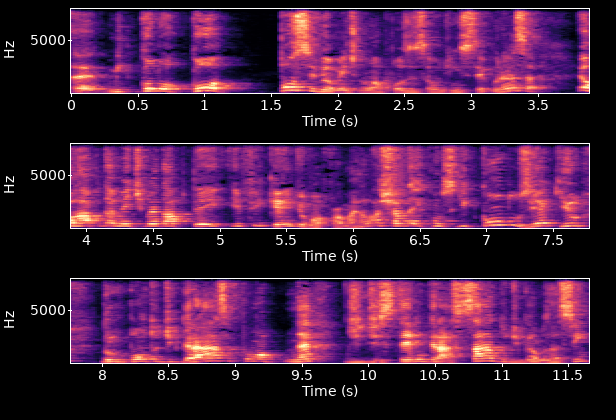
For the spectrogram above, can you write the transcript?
é, me colocou possivelmente numa posição de insegurança, eu rapidamente me adaptei e fiquei de uma forma relaxada e consegui conduzir aquilo de um ponto de graça para uma, né, de, de ser engraçado, digamos assim,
